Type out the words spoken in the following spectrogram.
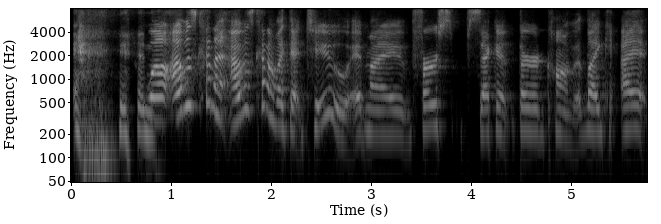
well, I was kind of I was kind of like that too at my first, second, third con. Like I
